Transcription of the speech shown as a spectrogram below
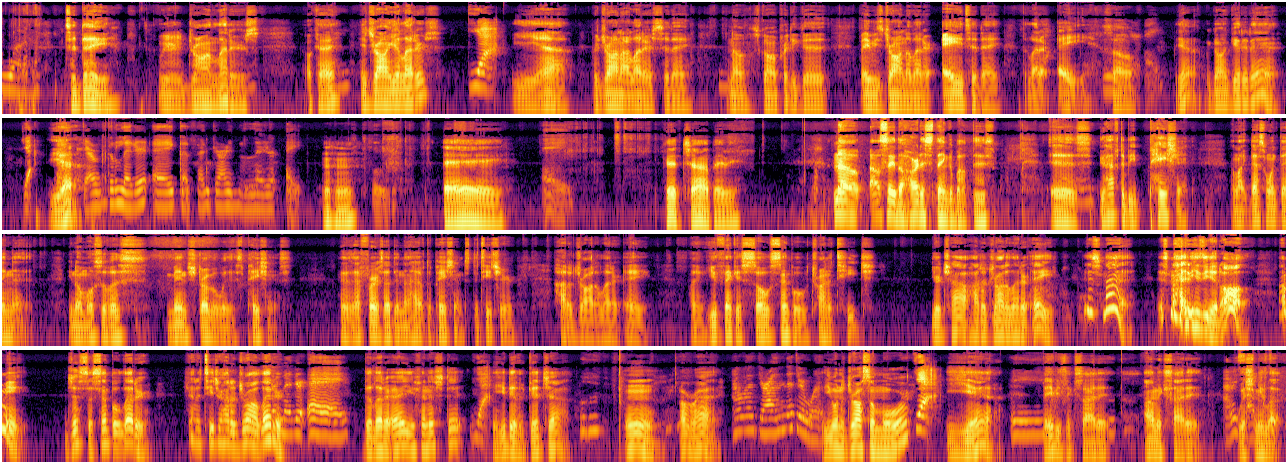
one. Today, we're drawing letters. Okay? You drawing your letters? Yeah. Yeah. We're drawing our letters today. No, it's going pretty good. Baby's drawing the letter A today. The letter A. So, yeah, we're going to get it in. Yeah. Yeah. There's the letter A because I'm drawing the letter A. Mm-hmm. A. A. Good job, baby. Now, I'll say the hardest thing about this is you have to be patient. And like that's one thing that you know most of us men struggle with is patience. Because at first I did not have the patience to teach her how to draw the letter A. Like you think it's so simple trying to teach your child how to draw the letter A. It's not. It's not easy at all. I mean, just a simple letter. You gotta teach her how to draw a letter. The letter. A. The letter A, you finished it? Yeah. You did a good job. Mm-hmm. Mm, all right. I want to draw another one. You want to draw some more? Yeah. Yeah. Mm. Baby's excited. I'm excited. I'm Wish me luck.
